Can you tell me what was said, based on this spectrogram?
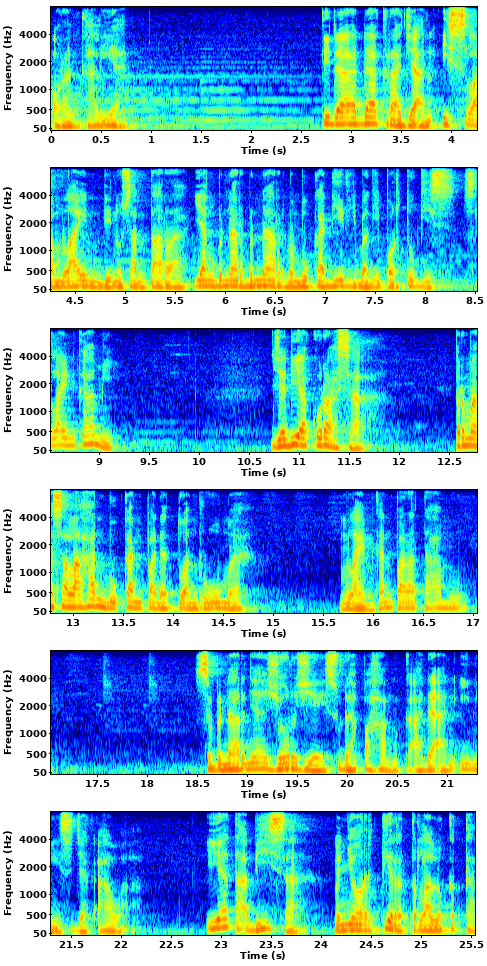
orang kalian." Tidak ada kerajaan Islam lain di Nusantara yang benar-benar membuka diri bagi Portugis selain kami. Jadi, aku rasa Permasalahan bukan pada tuan rumah, melainkan para tamu. Sebenarnya George sudah paham keadaan ini sejak awal. Ia tak bisa menyortir terlalu ketat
